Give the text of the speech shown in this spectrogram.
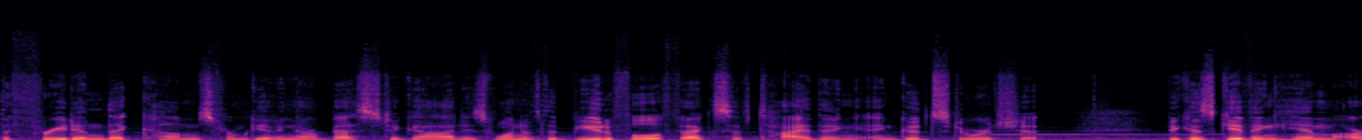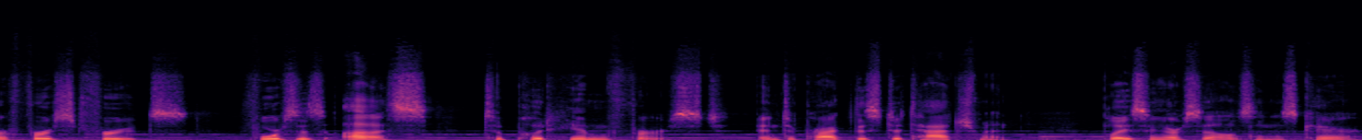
The freedom that comes from giving our best to God is one of the beautiful effects of tithing and good stewardship, because giving Him our first fruits forces us to put Him first and to practice detachment, placing ourselves in His care.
